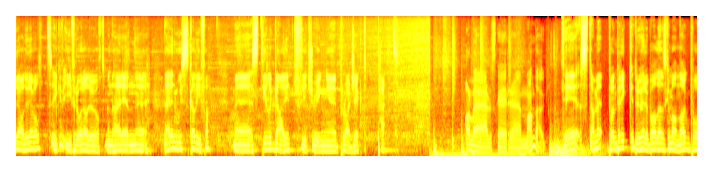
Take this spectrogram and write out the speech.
Radio Revolt. Ikke ifra Radio Revolt, men det her er en, det her er en Wiz Khalifa med Still Got It featuring eh, Project Pat. Alle elsker eh, mandag. Det stemmer på en prikk. Du hører på Alle elsker mandag på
